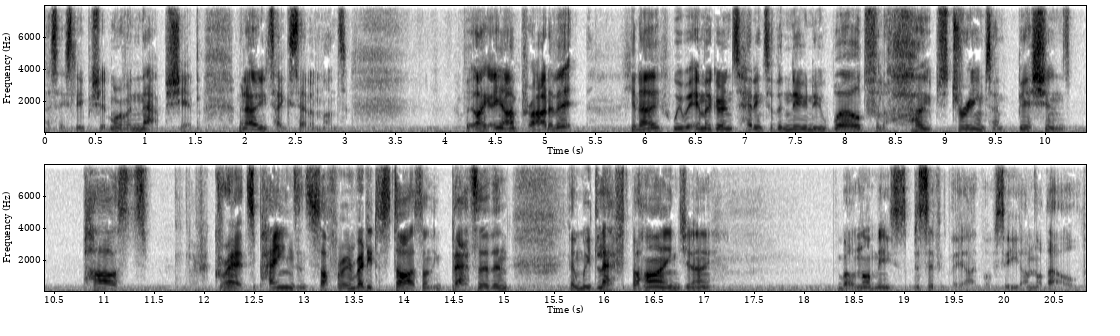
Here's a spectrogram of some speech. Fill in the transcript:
I say sleeper ship, more of a nap ship. I mean, it only takes seven months. But like, you know, I'm proud of it. You know, we were immigrants heading to the new, new world full of hopes, dreams, ambitions, pasts, regrets, pains, and suffering, ready to start something better than than we'd left behind. You know, well, not me specifically. I, obviously, I'm not that old.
